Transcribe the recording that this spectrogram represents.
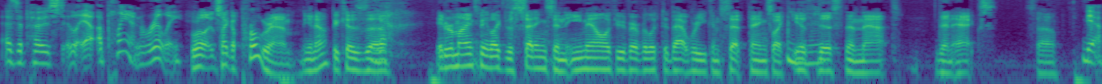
as opposed to a plan, really. Well, it's like a program, you know, because, uh, yeah. it reminds me like the settings in email, if you've ever looked at that, where you can set things like mm-hmm. if this, then that, then X. So. Yeah.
